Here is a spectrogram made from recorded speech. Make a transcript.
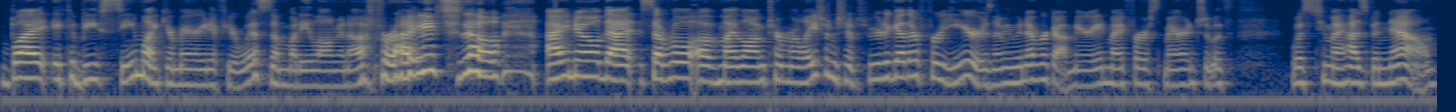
But it could be seem like you're married if you're with somebody long enough, right? So I know that several of my long-term relationships, we were together for years. I mean, we never got married. My first marriage with was to my husband now.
